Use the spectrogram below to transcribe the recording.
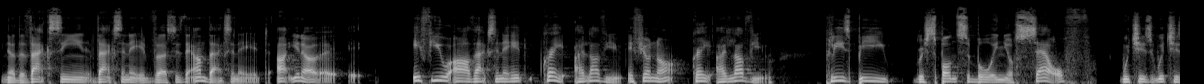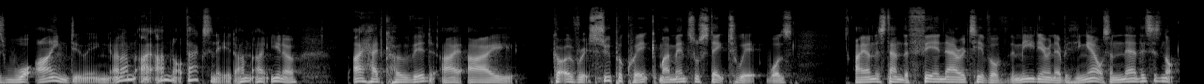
you know the vaccine vaccinated versus the unvaccinated. Uh, you know, if you are vaccinated, great, I love you. If you're not, great, I love you. Please be responsible in yourself, which is which is what I'm doing, and I'm I, am i am not vaccinated. I'm I, you know I had COVID. I, I got over it super quick. My mental state to it was I understand the fear narrative of the media and everything else. And there, this is not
